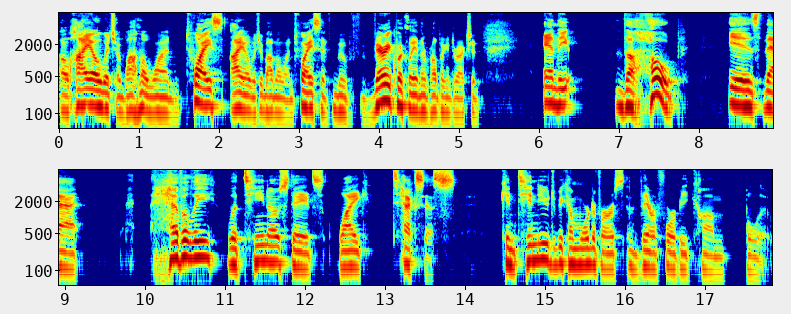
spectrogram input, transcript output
ohio which obama won twice iowa which obama won twice have moved very quickly in the republican direction. And the the hope is that heavily latino states like texas continue to become more diverse and therefore become blue.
